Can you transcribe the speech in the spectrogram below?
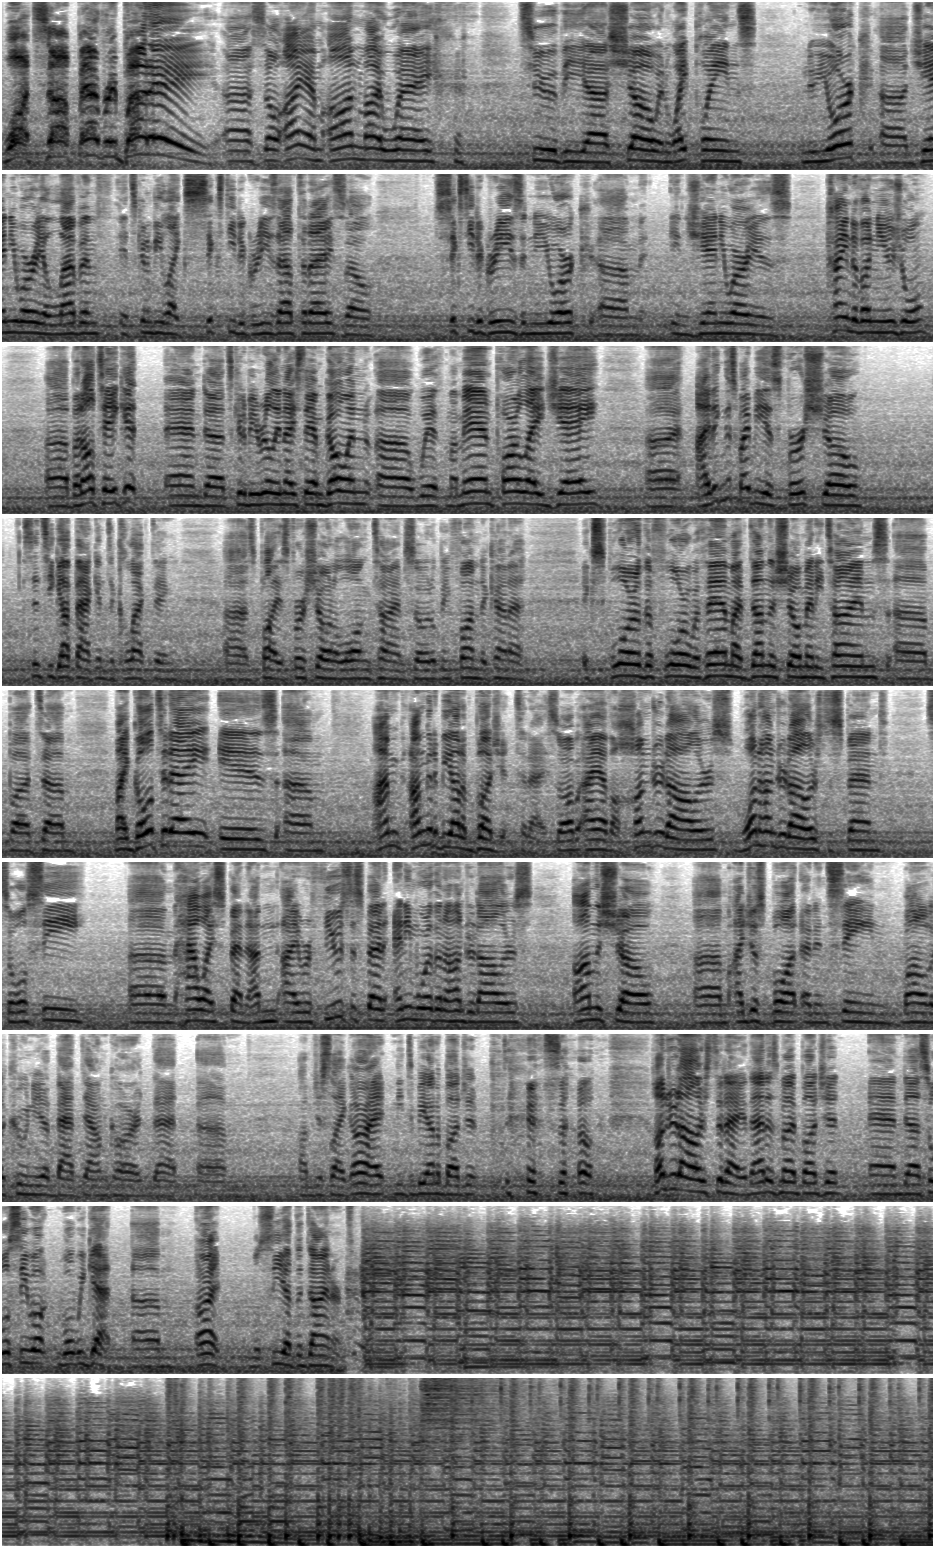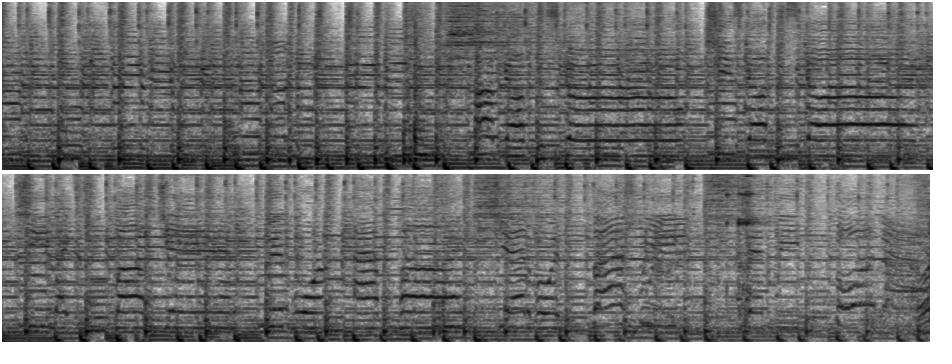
What's up, everybody? Uh, so I am on my way to the uh, show in White Plains, New York, uh, January 11th. It's going to be like 60 degrees out today, so 60 degrees in New York um, in January is kind of unusual, uh, but I'll take it, and uh, it's going to be a really nice day. I'm going uh, with my man Parlay Jay. I think this might be his first show since he got back into collecting. Uh, it's probably his first show in a long time, so it'll be fun to kind of explore the floor with him. I've done the show many times, uh, but um, my goal today is um, I'm I'm going to be on a budget today. So I have hundred dollars, one hundred dollars to spend. So we'll see um, how I spend. I'm, i refuse to spend any more than hundred dollars on the show. Um, I just bought an insane Ronald Acuna bat down card that um, I'm just like, all right, need to be on a budget. so, $100 today. That is my budget. And uh, so we'll see what, what we get. Um, all right, we'll see you at the diner.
